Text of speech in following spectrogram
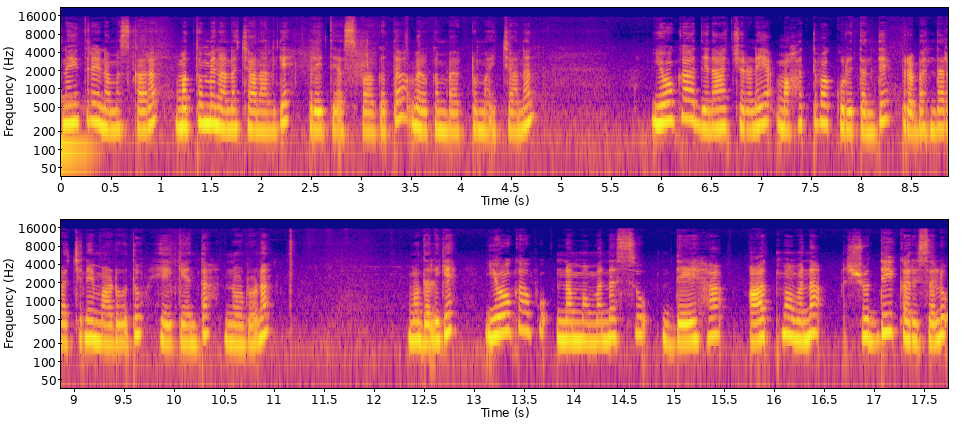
ಸ್ನೇಹಿತರೆ, ನಮಸ್ಕಾರ. ಮತ್ತೊಮ್ಮೆ ನನ್ನ ಚಾನಲ್ಗೆ ಪ್ರೀತಿಯ ಸ್ವಾಗತ. Welcome back to my channel ಯೋಗ ದಿನಾಚರಣೆಯ ಮಹತ್ವ ಕುರಿತಂತೆ ಪ್ರಬಂಧ ರಚನೆ ಮಾಡುವುದು ಹೇಗೆ ಅಂತ ನೋಡೋಣ. ಮೊದಲಿಗೆ, ಯೋಗವು ನಮ್ಮ ಮನಸ್ಸು, ದೇಹ, ಆತ್ಮವನ್ನು ಶುದ್ಧೀಕರಿಸಲು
